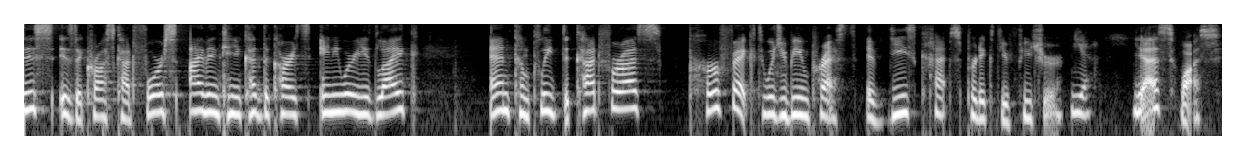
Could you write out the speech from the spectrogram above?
This is the crosscut force. Ivan, can you cut the cards anywhere you'd like and complete the cut for us? Perfect. Would you be impressed if these crepes predict your future? Yes. Yes, watch.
